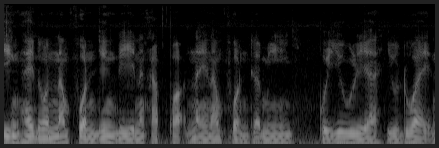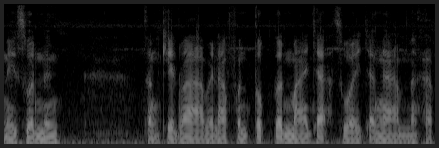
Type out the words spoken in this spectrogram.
ยิ่งให้โดนน้ำฝนยิ่งดีนะครับ เพราะในน้ำฝนจะมีปุ๋ยยูเรียอยู่ด้วยในส่วนหนึ่งสังเกตว่าเวลาฝนตกต้นไม้จะสวยจะงามนะครับ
